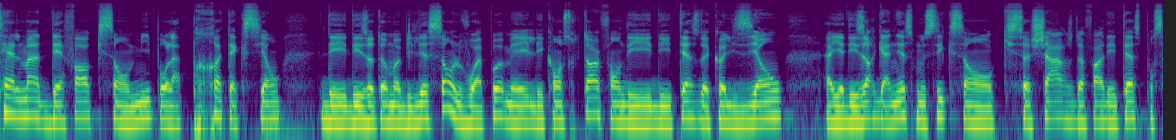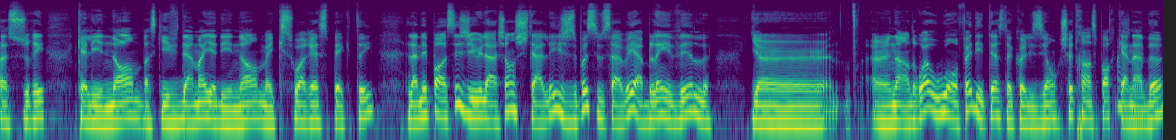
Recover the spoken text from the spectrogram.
tellement d'efforts qui sont mis pour la protection des, des automobilistes. Ça, on le voit pas, mais les constructeurs font des, des tests de collision. Euh, Il y a des organismes aussi qui sont qui se chargent de faire des tests pour s'assurer que les normes, parce qu'évidemment, il y a des normes, mais qui soient respectées. L'année passée, j'ai eu la chance, je suis allé, je sais pas si vous savez, à Blainville, il y a un, un endroit où on fait des tests de collision chez Transport Canada.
